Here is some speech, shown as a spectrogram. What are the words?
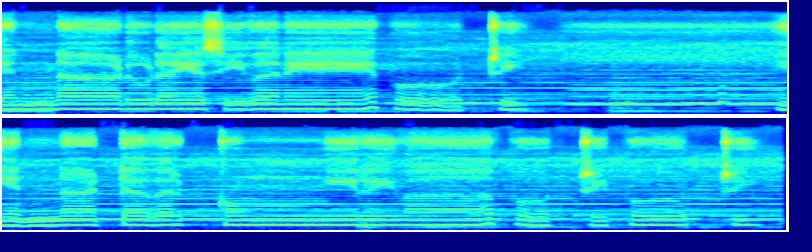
தென்னாடுடைய சிவனே போற்றி. எந்நாட்டவர்க்கும் இறைவா போற்றி போற்றி.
